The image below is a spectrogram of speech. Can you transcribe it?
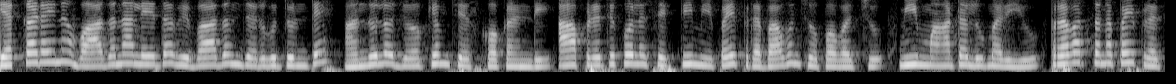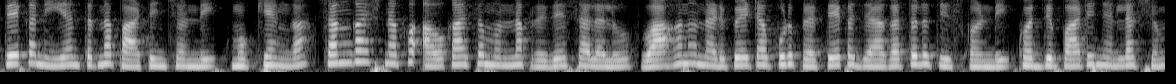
ఎక్కడైనా వాదన లేదా వివాదం జరుగుతుంటే అందులో జోక్యం చేసుకోకండి. ఆ ప్రతికూల శక్తి మీపై ప్రభావం చూపవచ్చు. మీ మాటలు మరియు ప్రవర్తనపై ప్రత్యేక నియంత్రణ పాటించండి. ముఖ్యంగా సంఘర్షణకు అవకాశం ఉన్న ప్రదేశాలలో వాహనం నడిపేటప్పుడు ప్రత్యేక జాగ్రత్తలు తీసుకోండి. కొద్దిపాటి నిర్లక్ష్యం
